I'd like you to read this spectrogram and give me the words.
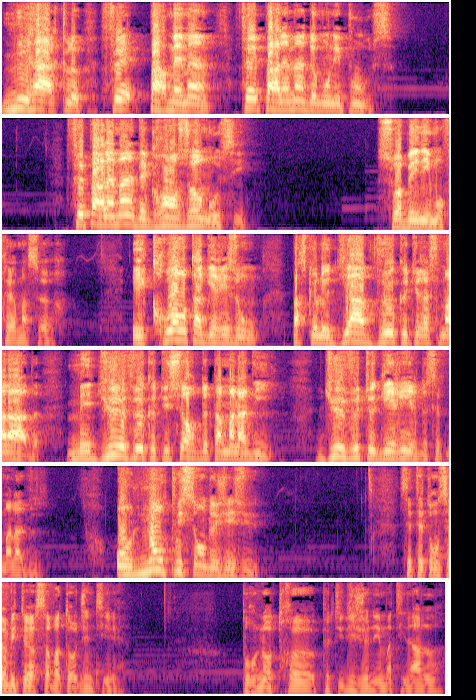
miracles faits par mes mains, faits par les mains de mon épouse, faits par les mains des grands hommes aussi. Sois béni mon frère, ma sœur, et crois en ta guérison, parce que le diable veut que tu restes malade, mais Dieu veut que tu sortes de ta maladie. Dieu veut te guérir de cette maladie. Au nom puissant de Jésus. C'était ton serviteur Salvatore Gentile pour notre petit déjeuner matinal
